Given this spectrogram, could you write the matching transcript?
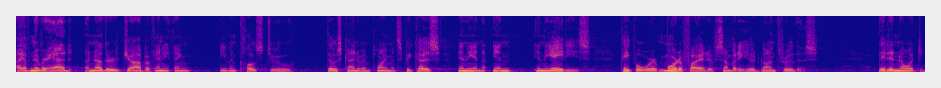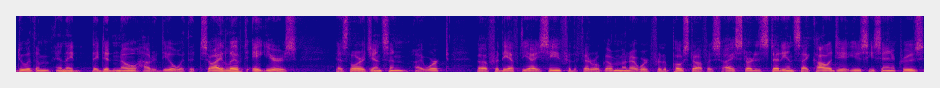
I have never had another job of anything even close to those kind of employments because in the, in, in the 80s, people were mortified of somebody who had gone through this. They didn't know what to do with them, and they, they didn't know how to deal with it. So I lived eight years as Laura Jensen. I worked uh, for the FDIC, for the federal government. I worked for the post office. I started studying psychology at UC Santa Cruz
